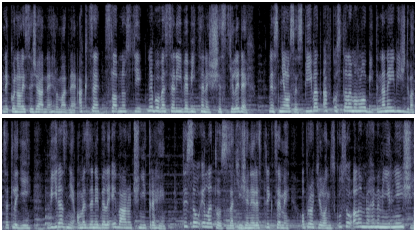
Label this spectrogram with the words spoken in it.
Nekonaly se žádné hromadné akce, slavnosti nebo veselí ve více než šesti lidech. Nesmělo se zpívat a v kostele mohlo být na nejvýš 20 lidí. Výrazně omezeny byly i vánoční trhy. Ty jsou i letos zatíženy restrikcemi. Oproti Loňsku jsou ale mnohem mírnější.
